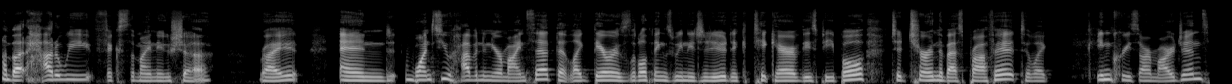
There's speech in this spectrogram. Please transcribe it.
about how do we fix the minutia, right? And once you have it in your mindset that like there is little things we need to do to take care of these people, to turn the best profit, to like increase our margins,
